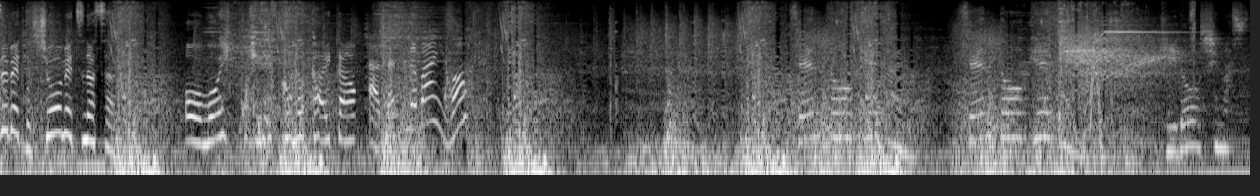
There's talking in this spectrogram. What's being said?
全て消滅なさい思いっきりこの快感を私の番よ戦闘形態戦闘形態起動します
